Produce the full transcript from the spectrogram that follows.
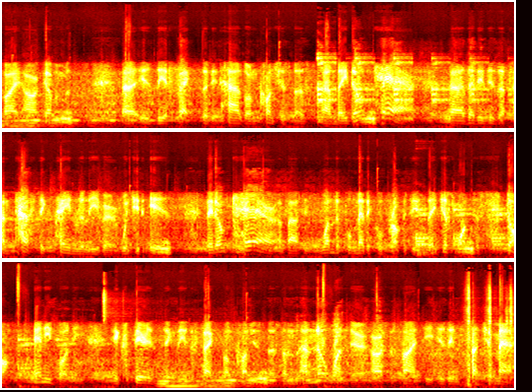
by our government uh, is the effect that it has on consciousness. And they don't care uh, that it is a fantastic pain reliever, which it is. They don't care about its wonderful medical properties. They just want to anybody experiencing these effects on consciousness. And, and, no wonder our society is in such a mess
